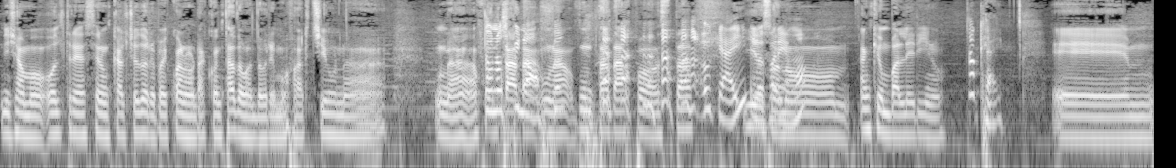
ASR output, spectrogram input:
diciamo, oltre ad essere un calciatore, poi qua non ho raccontato, ma dovremmo farci una. Una puntata, una puntata apposta. Ok, Io sono anche un ballerino. Ok. E, mm,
